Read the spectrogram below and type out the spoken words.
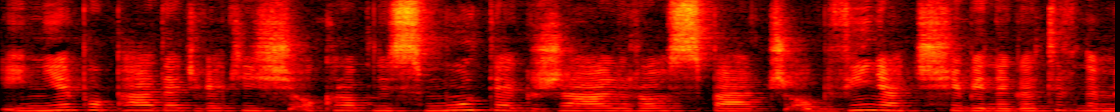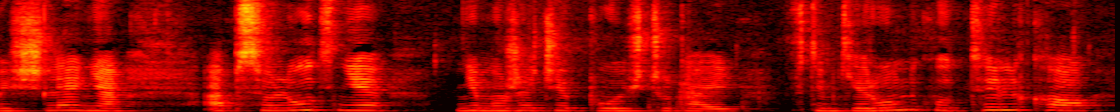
i nie popadać w jakiś okropny smutek, żal, rozpacz, obwiniać siebie, negatywne myślenia. Absolutnie nie możecie pójść tutaj w tym kierunku, tylko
